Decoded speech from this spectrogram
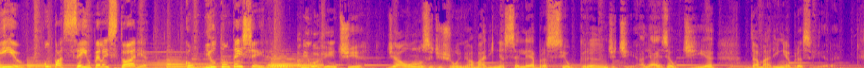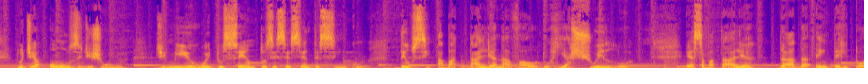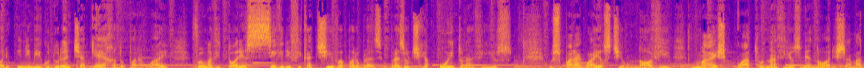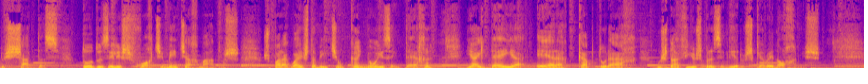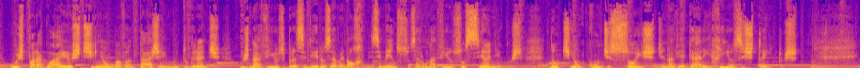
Rio, um passeio pela história, com Milton Teixeira. Amigo ouvinte, dia 11 de junho a Marinha celebra seu grande dia. Aliás, é o dia da Marinha Brasileira. No dia 11 de junho de 1865, deu-se a Batalha Naval do Riachuelo. Essa batalha dada em território inimigo durante a Guerra do Paraguai, foi uma vitória significativa para o Brasil. O Brasil tinha oito navios, os paraguaios tinham nove, mais quatro navios menores, chamados chatas, todos eles fortemente armados. Os paraguaios também tinham canhões em terra e a ideia era capturar os navios brasileiros, que eram enormes. Os paraguaios tinham uma vantagem muito grande. Os navios brasileiros eram enormes, imensos, eram navios oceânicos, não tinham condições de navegar em rios estreitos.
